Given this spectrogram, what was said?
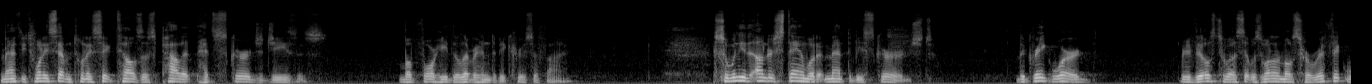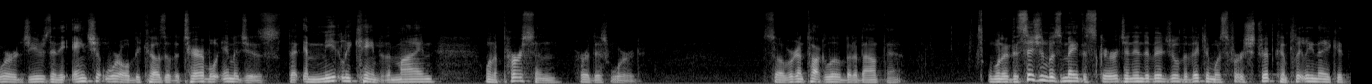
Matthew 27 26 tells us Pilate had scourged Jesus before he delivered him to be crucified. So we need to understand what it meant to be scourged. The Greek word reveals to us it was one of the most horrific words used in the ancient world because of the terrible images that immediately came to the mind when a person heard this word. So we're going to talk a little bit about that. When a decision was made to scourge an individual, the victim was first stripped completely naked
